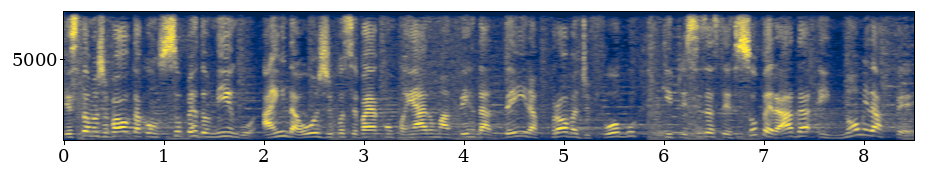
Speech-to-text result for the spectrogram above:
Estamos de volta com Super Domingo. Ainda hoje você vai acompanhar uma verdadeira prova de fogo que precisa ser superada em nome da fé.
